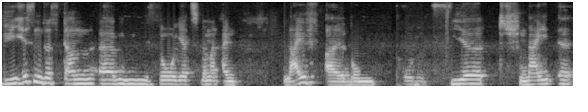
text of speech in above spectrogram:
wie ist denn das dann ähm, so jetzt, wenn man ein Live-Album produziert, Schneid, äh,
